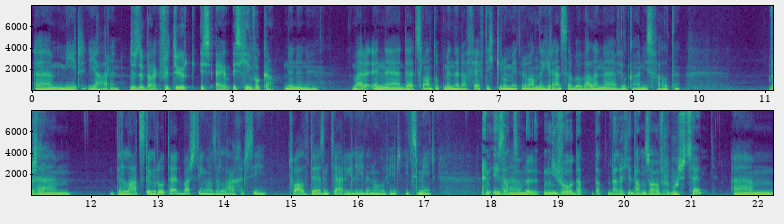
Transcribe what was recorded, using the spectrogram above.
eh, meer jaren. Dus de Barak Frituur is, eigenlijk, is geen vulkaan. Nee, nee, nee. Maar in eh, Duitsland, op minder dan 50 kilometer van de grens, hebben we wel een eh, vulkanisch veld. hè. Vertel. Ehm, de laatste grote uitbarsting was de Lagerzee. 12.000 jaar geleden ongeveer, iets meer. En is dat Ehm, eh, het niveau dat, dat België dan zou verwoest zijn? Ehm,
